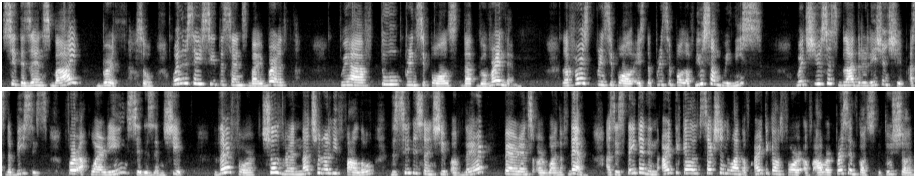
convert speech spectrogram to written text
citizens by birth. So when we say citizens by birth, we have two principles that govern them. The first principle is the principle of jus which uses blood relationship as the basis for acquiring citizenship. Therefore, children naturally follow the citizenship of their parents or one of them. As is stated in Article Section 1 of Article 4 of our present Constitution,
